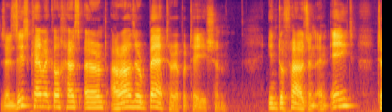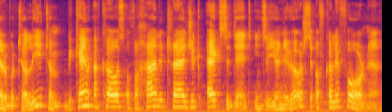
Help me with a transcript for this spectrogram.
that this chemical has earned a rather bad reputation? In 2008, tert-butyl lithium became a cause of a highly tragic accident in the University of California,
